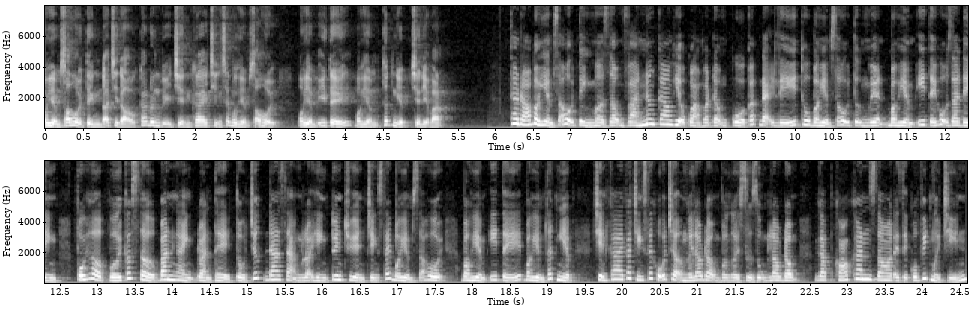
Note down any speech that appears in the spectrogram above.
Bảo hiểm xã hội tỉnh đã chỉ đạo các đơn vị triển khai chính sách bảo hiểm xã hội, bảo hiểm y tế, bảo hiểm thất nghiệp trên địa bàn. Theo đó, Bảo hiểm xã hội tỉnh mở rộng và nâng cao hiệu quả hoạt động của các đại lý thu bảo hiểm xã hội tự nguyện, bảo hiểm y tế hộ gia đình, phối hợp với các sở ban ngành, đoàn thể tổ chức đa dạng loại hình tuyên truyền chính sách bảo hiểm xã hội, bảo hiểm y tế, bảo hiểm thất nghiệp, triển khai các chính sách hỗ trợ người lao động và người sử dụng lao động gặp khó khăn do đại dịch COVID-19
